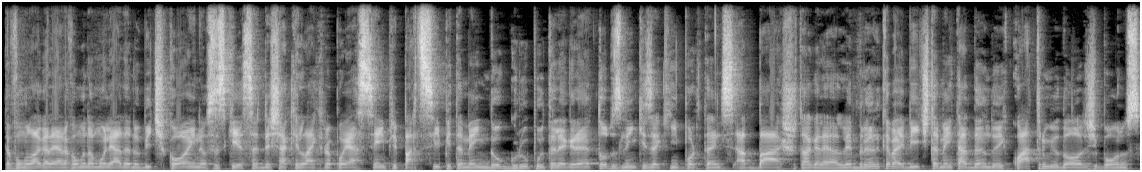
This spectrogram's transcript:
Então vamos lá, galera, vamos dar uma olhada no Bitcoin. Não se esqueça de deixar aquele like para apoiar sempre. Participe também do grupo Telegram. Todos os links aqui importantes abaixo, tá, galera? Lembrando que a Bybit também tá dando aí 4 mil dólares de bônus.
